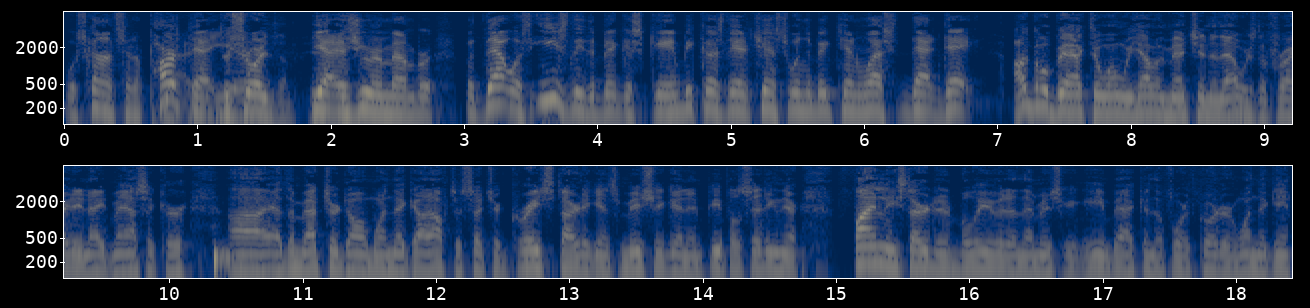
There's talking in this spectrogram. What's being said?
Wisconsin apart Yeah, that year. destroyed them. Yeah, as you remember. But that was easily the biggest game because they had a chance to win the Big Ten West that day. I'll go back to one we haven't mentioned, and that was the Friday night massacre uh, at the Metrodome when they got off to such a great start against Michigan, and people sitting there finally started to believe it, and then Michigan came back in the fourth quarter and won the game.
